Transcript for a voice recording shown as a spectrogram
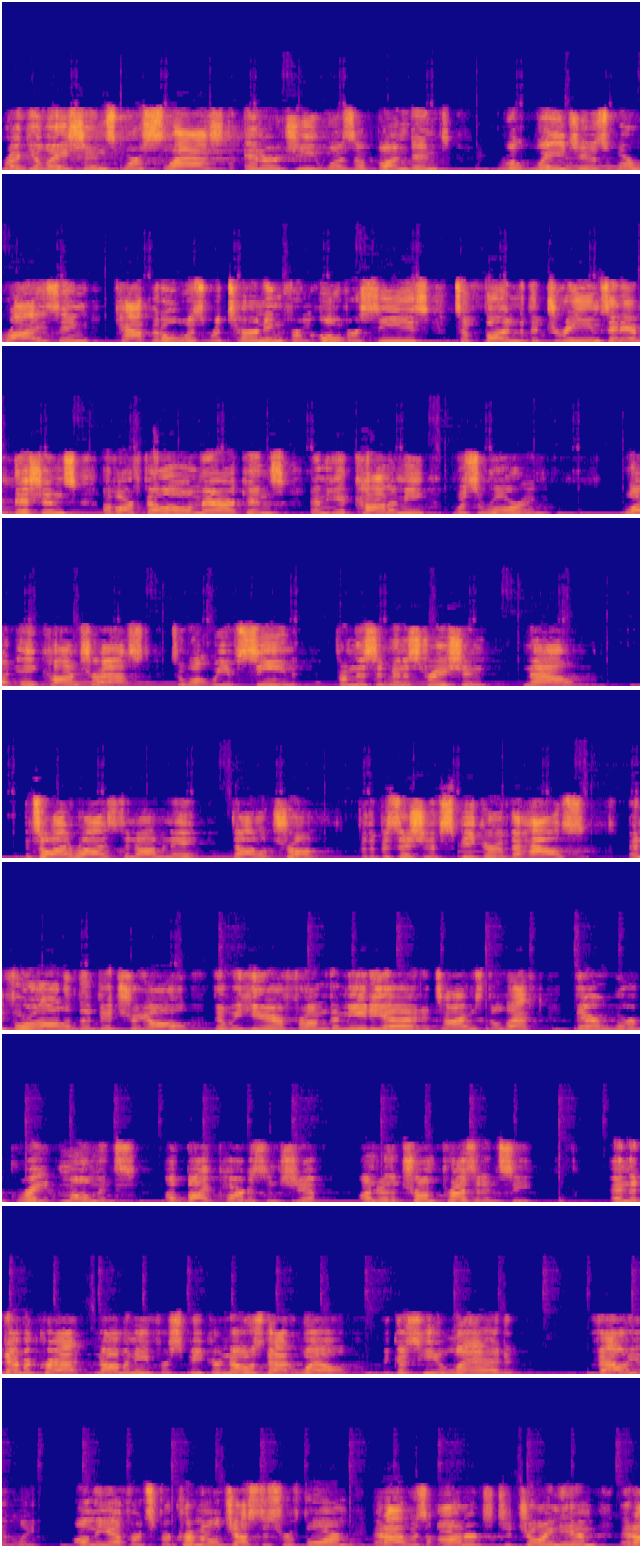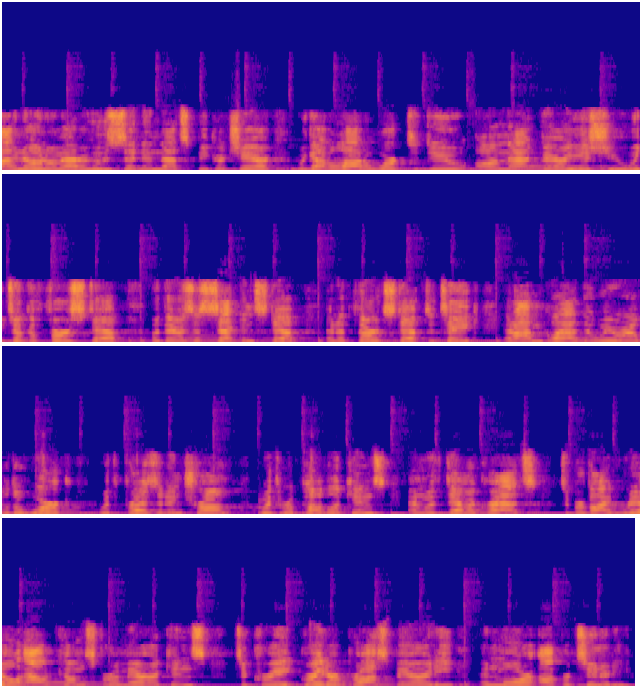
regulations were slashed, energy was abundant, wages were rising, capital was returning from overseas to fund the dreams and ambitions of our fellow Americans, and the economy was roaring. What a contrast to what we have seen from this administration now. And so I rise to nominate Donald Trump for the position of Speaker of the House. And for all of the vitriol that we hear from the media and at times the left, there were great moments of bipartisanship under the Trump presidency. And the Democrat nominee for Speaker knows that well because he led valiantly on the efforts for criminal justice reform, and I was honored to join him. And I know no matter who's sitting in that speaker chair, we got a lot of work to do on that very issue. We took a first step, but there's a second step and a third step to take, and I'm glad that we were able to work with President Trump, with Republicans, and with Democrats to provide real outcomes for Americans to create greater prosperity and more opportunity.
